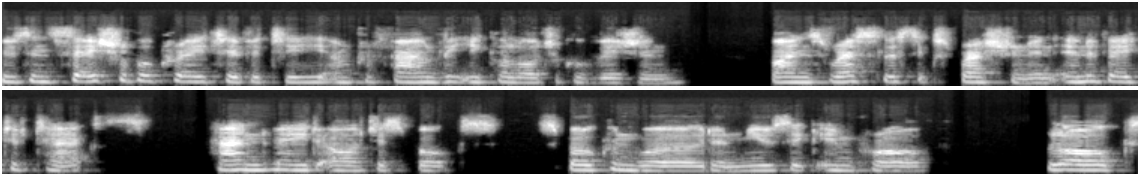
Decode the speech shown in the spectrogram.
whose insatiable creativity and profoundly ecological vision finds restless expression in innovative texts, handmade artist books, spoken word and music improv, blogs,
